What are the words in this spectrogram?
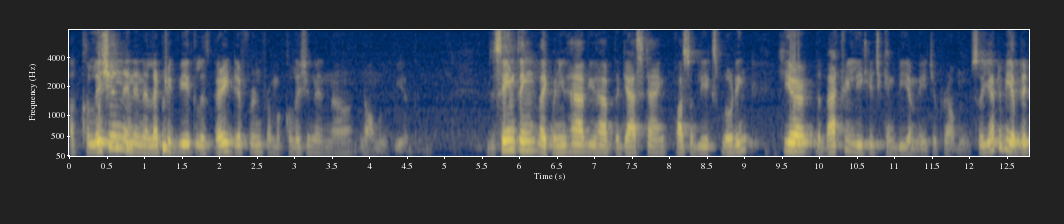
a collision in an electric vehicle is very different from a collision in a normal vehicle. The same thing, like when you have, you have the gas tank possibly exploding. Here, the battery leakage can be a major problem. So you have to be a bit,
